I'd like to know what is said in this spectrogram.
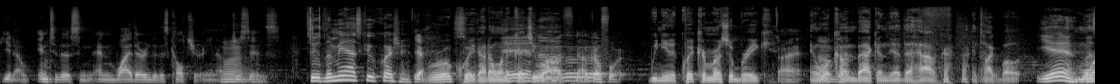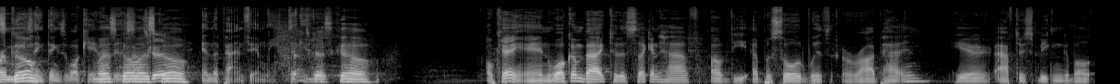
you know into this and, and why they're into this culture. You know, it just is. Dude, let me ask you a question. Yeah. Real quick, I don't want to Yeah, cut you no, off. go, Now go for it. We need a quick commercial break, All right. and we'll Okay. come back on the other half and talk about Yeah, more let's go. amazing things about cannabis Let's go. Let's go. and the Patton family. Thank you. Let's go. Okay, and welcome back to the second half of the episode with Rob Patton. Here, after speaking about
